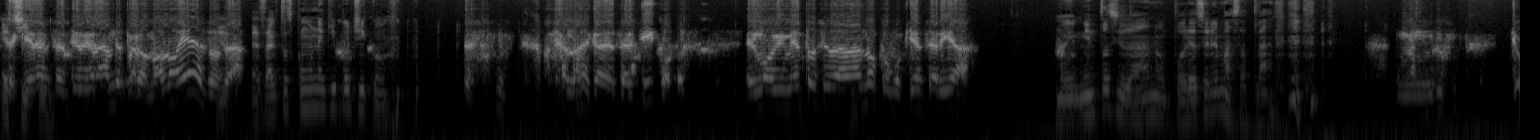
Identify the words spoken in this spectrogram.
Es se chico. quieren sentir grande, pero no lo es, o Eh, sea, Exacto, es como un equipo chico. o sea, no deja de ser chico. El movimiento ciudadano, como quién sería? Movimiento Ciudadano, podría ser el Mazatlán. Mm, Yo,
